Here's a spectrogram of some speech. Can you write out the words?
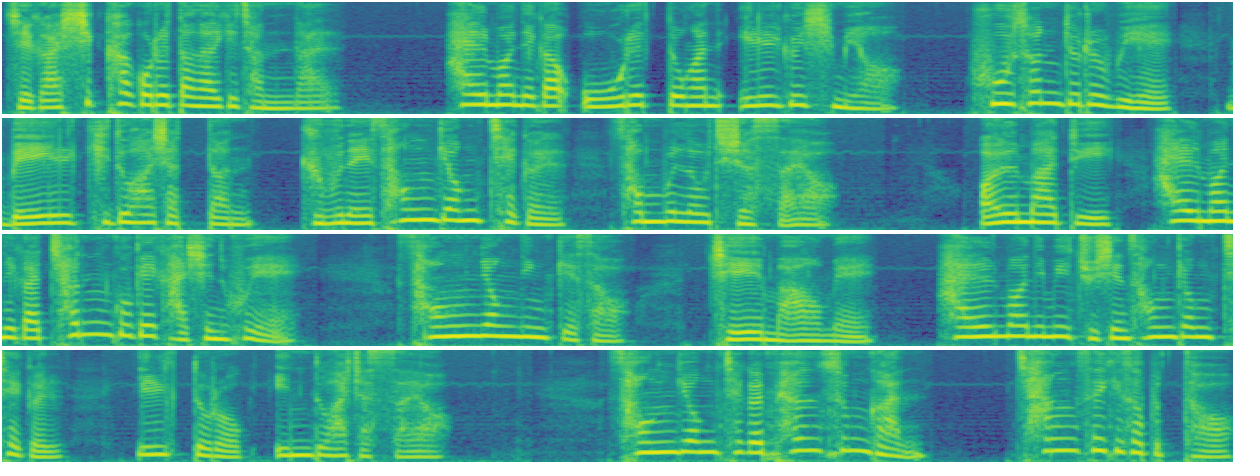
제가 시카고를 떠나기 전날 할머니가 오랫동안 읽으시며 후손들을 위해 매일 기도하셨던 그분의 성경책을 선물로 주셨어요. 얼마 뒤 할머니가 천국에 가신 후에 성령님께서 제 마음에 할머님이 주신 성경책을 읽도록 인도하셨어요. 성경책을 편 순간 창세기서부터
